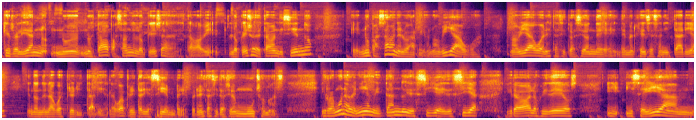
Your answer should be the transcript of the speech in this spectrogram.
que en realidad no, estaba pasando lo que, ella estaba, lo que ellos estaban diciendo, eh, no pasaba en el barrio, no había agua. No había agua en esta situación de, emergencia sanitaria en donde el agua es prioritaria. El agua es prioritaria siempre, pero en esta situación mucho más. Y Ramona venía gritando y decía y decía y grababa los videos y, seguía mm,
